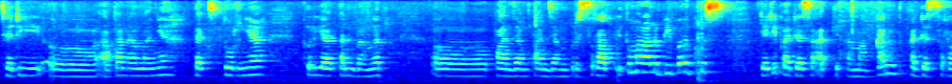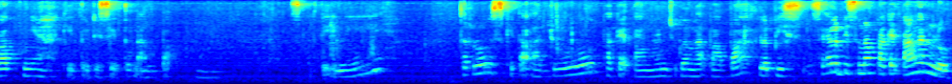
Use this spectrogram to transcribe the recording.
Jadi eh, apa namanya teksturnya kelihatan banget panjang-panjang berserat itu malah lebih bagus. Jadi pada saat kita makan ada seratnya gitu di situ nampak. Seperti ini. Terus kita aduk pakai tangan juga nggak apa-apa. Lebih saya lebih senang pakai tangan loh.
